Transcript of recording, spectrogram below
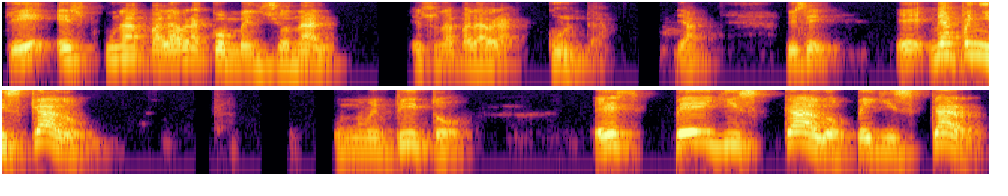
que es una palabra convencional, es una palabra culta, ¿ya? Dice, eh, me ha peñiscado. Un momentito. Es pellizcado, pellizcar.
